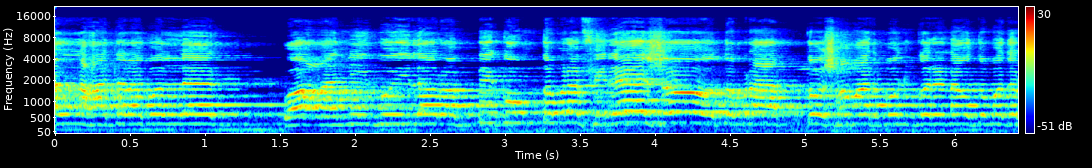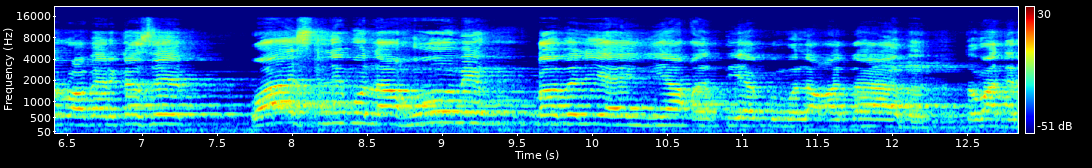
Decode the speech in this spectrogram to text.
আল্লাহ তাআলা বললেন ওয়ানিবু ইলা রাব্বিকুম, তোমরা ফিরে এসো, তোমরা আত্মসমর্পণ করে নাও তোমাদের রবের কাছে। ওয়াসলিমু লাহু মিন ক্বাবলি আন ইয়াতিয়াকুমুল তোমাদের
